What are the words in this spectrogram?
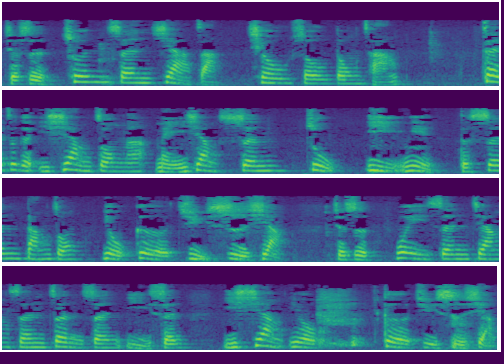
就是春生夏长，秋收冬藏，在这个一项中呢，每一项生住意念的生当中，又各具四项，就是未生、将生、正生、已生，一项又各具四项。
